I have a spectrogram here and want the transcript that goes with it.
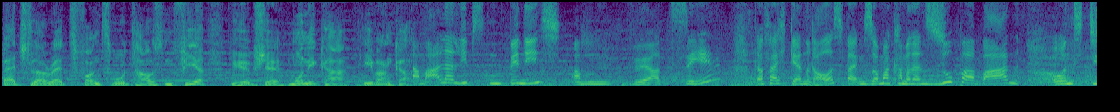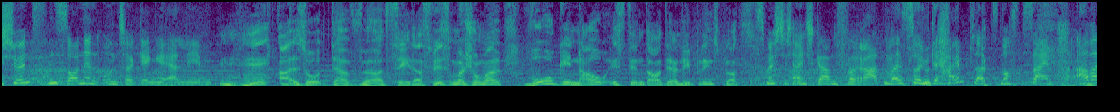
Bachelorette von 2004, die hübsche Monika Ivanka. Am allerliebsten bin ich am Wörthsee. Da fahre ich gern raus, weil im Sommer kann man dann super baden und die schönsten Sonnenuntergänge erleben. Mhm, also der Wörthsee, das wissen wir schon mal. Wo genau ist denn da der Lieblingsplatz? Das möchte ich eigentlich gar nicht verraten, weil es soll ein Geheimplatz noch sein. Aber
